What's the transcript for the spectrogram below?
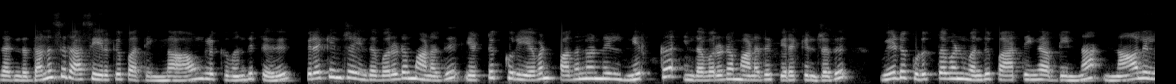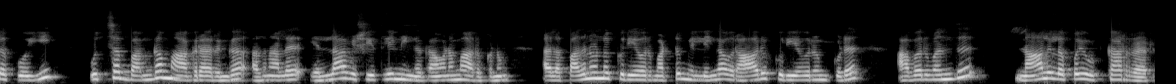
இந்த தனுசு ராசி இருக்கு பாத்தீங்களா? அவங்களுக்கு வந்துட்டு பிறக்கின்ற இந்த வருடமானது எட்டுக்குரியவன் பதினொன்னில் நிற்க இந்த வருடமானது பிறக்கின்றது. வீடு கொடுத்தவன் வந்து பார்த்தீங்க அப்படின்னா நாலுல போய் உச்ச பங்கம் ஆகுறாருங்க அதனால எல்லா விஷயத்திலையும் நீங்க கவனமா இருக்கணும். அதுல பதினொன்னுக்குரியவர் மட்டும் இல்லைங்க அவர் ஆறுக்குரியவரும் கூட அவர் வந்து நாலுல போய் உட்கார்றாரு.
